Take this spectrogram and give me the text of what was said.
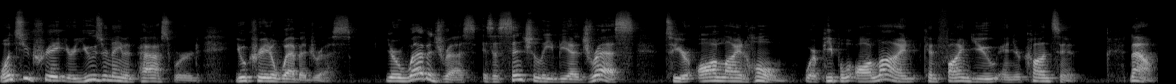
Once you create your username and password, you'll create a web address. Your web address is essentially the address to your online home where people online can find you and your content. Now,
